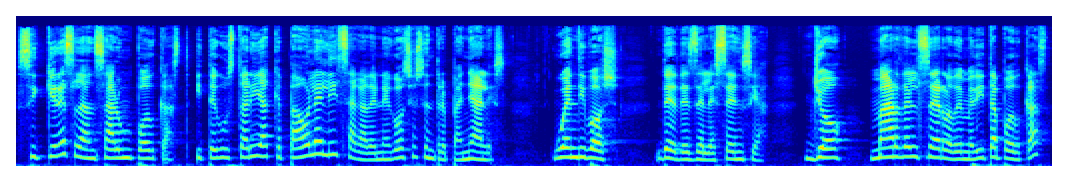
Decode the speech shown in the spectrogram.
Si quieres lanzar un podcast y te gustaría que Paola Elízaga de Negocios Entre Pañales, Wendy Bosch de Desde la Esencia, yo, Mar del Cerro de Medita Podcast,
